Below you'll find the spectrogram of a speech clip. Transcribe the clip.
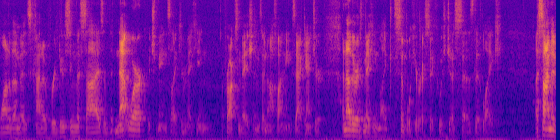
One of them is kind of reducing the size of the network, which means like you're making approximations and not finding the exact answer. Another is making like simple heuristic, which just says that like assign a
